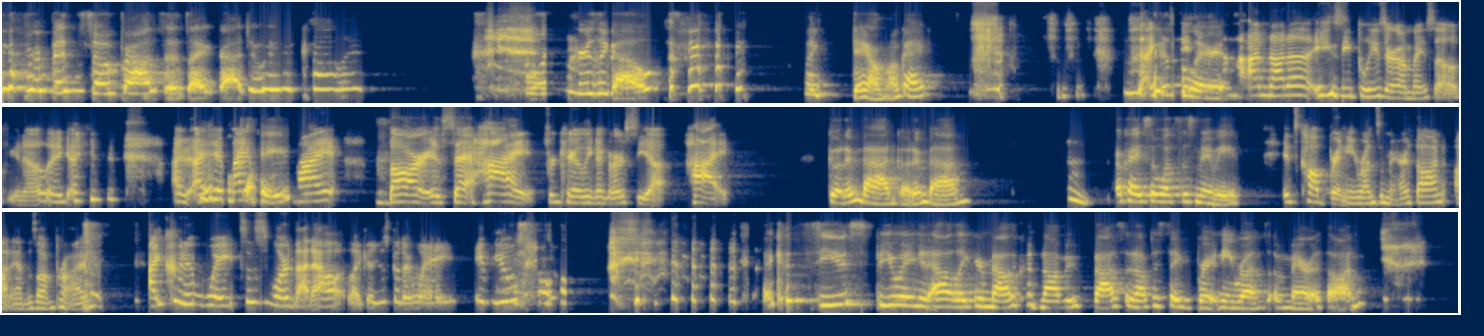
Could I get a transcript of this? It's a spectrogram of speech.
never been so proud since I graduated college. Four years ago. like, damn, okay. I guess I, I'm not a easy pleaser on myself, you know. Like I, I, I hit my okay. my bar is set high for Carolina Garcia. High. Good and bad. Good and bad. Mm. Okay, so what's this movie? It's called Brittany Runs a Marathon on Amazon Prime. I couldn't wait to splurt that out. Like I just couldn't wait. If you I could see you spewing it out like your mouth could not move fast enough to say Brittany runs a marathon.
